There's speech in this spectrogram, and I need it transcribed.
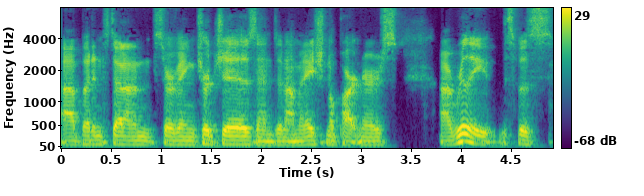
uh, but instead on serving churches and denominational partners. Uh, really, this was,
